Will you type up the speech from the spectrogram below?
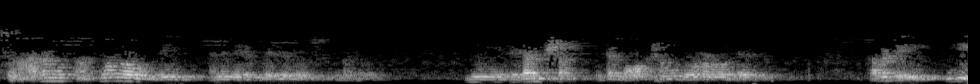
సారము తత్వంలో ఉంది అని మీరు ఎప్పుడైతే తెలుసుకున్నారు మీ రిడమ్షన్ అంటే మోక్షం దూరంలో లేదు కాబట్టి ఇది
